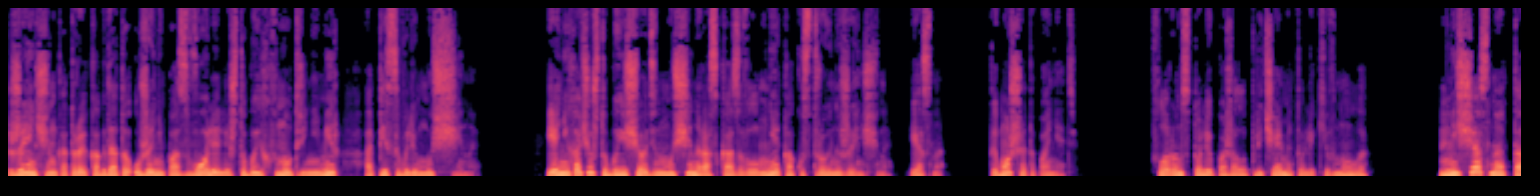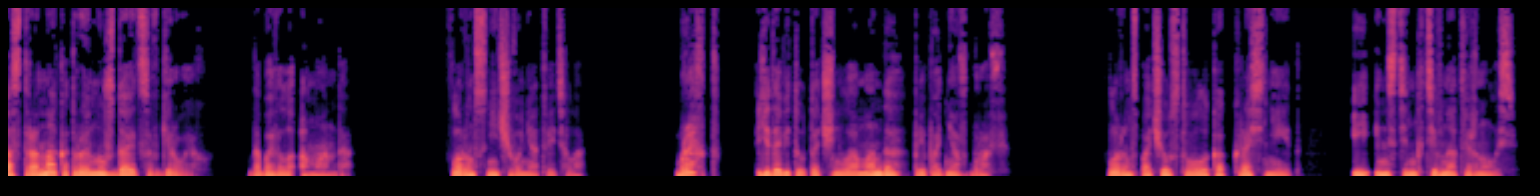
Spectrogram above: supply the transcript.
Женщин, которые когда-то уже не позволили, чтобы их внутренний мир описывали мужчины. Я не хочу, чтобы еще один мужчина рассказывал мне, как устроены женщины. Ясно? Ты можешь это понять?» Флоренс то ли пожала плечами, то ли кивнула. «Несчастная та страна, которая нуждается в героях», — добавила Аманда. Флоренс ничего не ответила. «Брехт», — ядовито уточнила Аманда, приподняв бровь. Флоренс почувствовала, как краснеет, и инстинктивно отвернулась.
